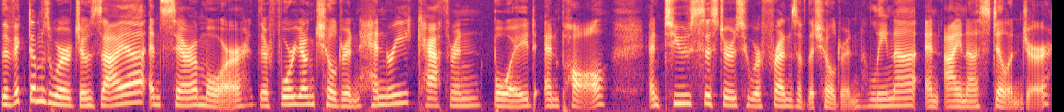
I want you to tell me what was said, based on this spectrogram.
The victims were Josiah and Sarah Moore, their four young children, Henry, Catherine, Boyd, and Paul, and two sisters who were friends of the children, Lena and Ina Stillinger.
